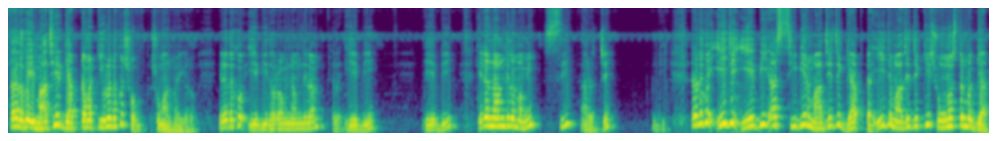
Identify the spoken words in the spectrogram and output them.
তাহলে দেখো, এই মাঝের গ্যাপটা আমার কী হলো? দেখো, সব সমান হয়ে গেল। এটা দেখো এ বি ধরো আমি নাম দিলাম, তাহলে এ বি এ বি এটার নাম দিলাম আমি সি আর হচ্ছে ডি তাহলে দেখো, এই যে এ বি আর সি ডি এর মাঝে যে গ্যাপটা, এই যে মাঝে যে কি শূন্যস্থান বা গ্যাপ,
